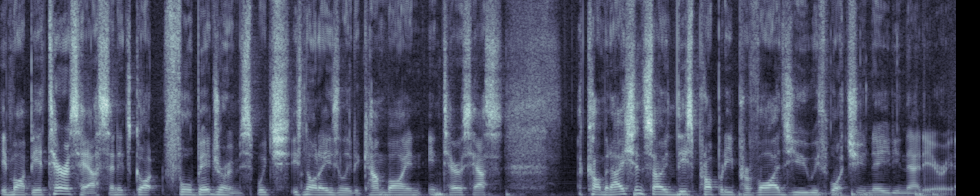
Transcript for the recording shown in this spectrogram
it might be a terrace house, and it's got four bedrooms, which is not easily to come by in, in terrace house accommodation. So this property provides you with what you need in that area.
